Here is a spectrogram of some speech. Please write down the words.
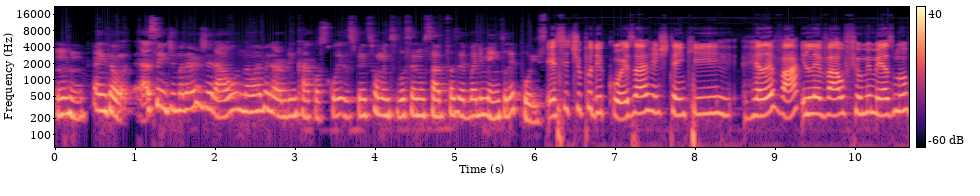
Uhum. É, então, assim, de maneira geral, não é melhor brincar com as coisas, principalmente se você não sabe fazer banimento depois. Esse tipo de coisa a gente tem que relevar e levar o filme mesmo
